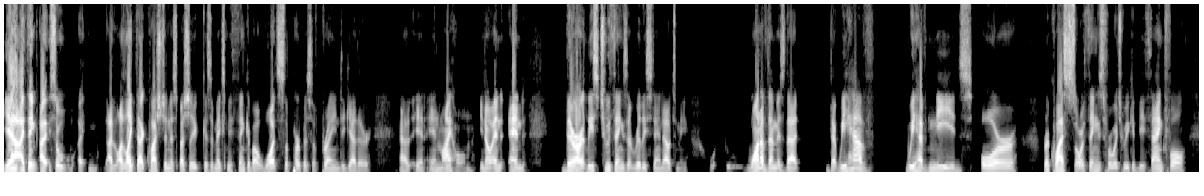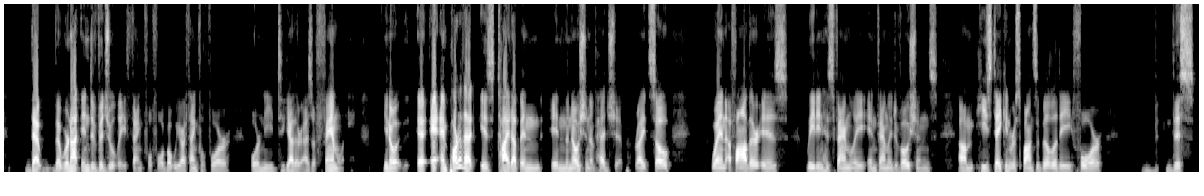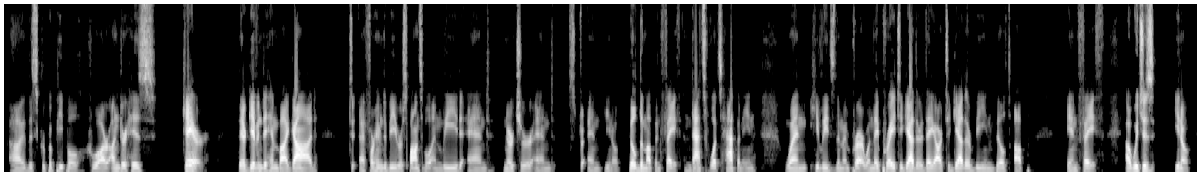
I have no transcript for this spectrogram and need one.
Yeah, I think I, so. I, I like that question, especially because it makes me think about what's the purpose of praying together uh, in, in my home. You know, and and there are at least two things that really stand out to me. One of them is that that we have we have needs or requests or things for which we could be thankful that that we're not individually thankful for, but we are thankful for or need together as a family. You know, and part of that is tied up in in the notion of headship, right? So when a father is leading his family in family devotions, um, he's taking responsibility for this uh, this group of people who are under his care. They're given to him by God to, uh, for him to be responsible and lead and nurture and and you know build them up in faith. And that's what's happening when he leads them in prayer. When they pray together they are together being built up in faith uh, which is you know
